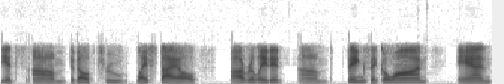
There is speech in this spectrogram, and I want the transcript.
it's um, developed through lifestyle uh, related um, things that go on, and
